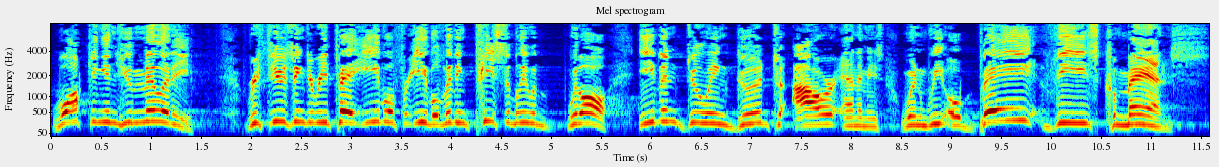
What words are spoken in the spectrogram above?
walking in humility, refusing to repay evil for evil, living peaceably with, with all, even doing good to our enemies. When we obey these commands,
